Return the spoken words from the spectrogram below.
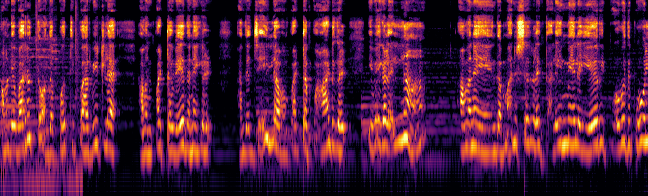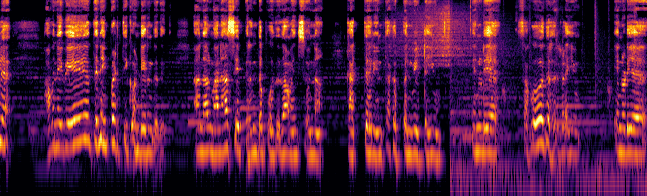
அவனுடைய வருத்தம் அந்த போத்திப்பார் வீட்டில் அவன் பட்ட வேதனைகள் அந்த ஜெயிலில் அவன் பட்ட பாடுகள் இவைகள் எல்லாம் அவனை இந்த மனுஷர்களை தலையின் மேலே ஏறி போவது போல அவனை வேதனைப்படுத்தி கொண்டிருந்தது. ஆனால் மனாசே பிறந்த போதுதான் அவன் சொன்னான் கர்த்தரின் தகப்பன் வீட்டையும் என்னுடைய சகோதரர்களையும் என்னுடைய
